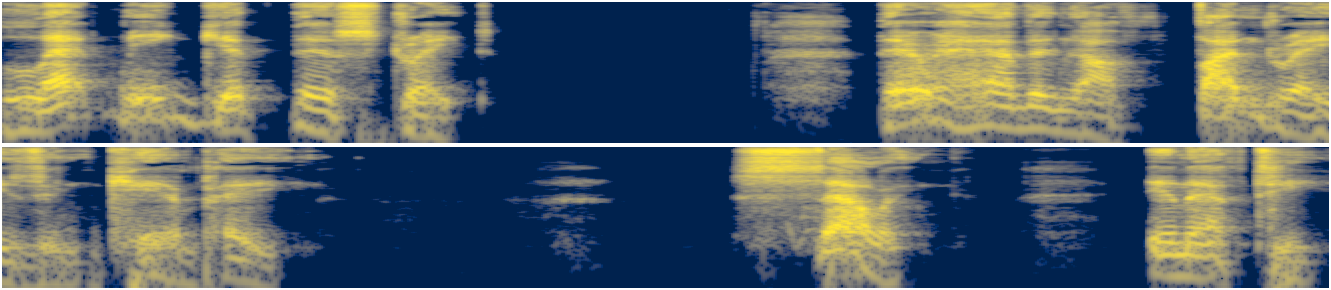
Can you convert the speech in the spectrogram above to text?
let me get this straight. they're having a fundraising campaign selling NFTs.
